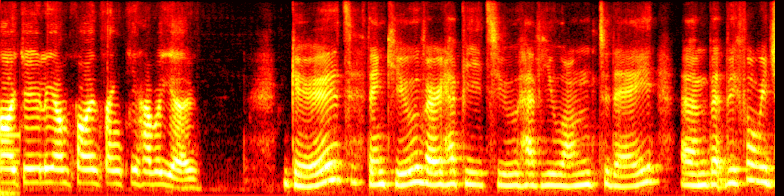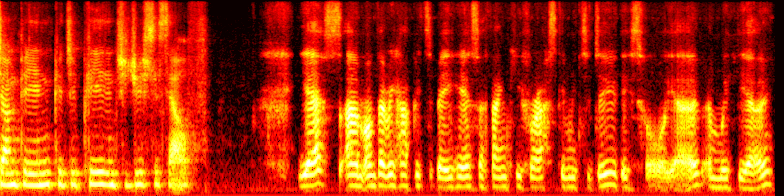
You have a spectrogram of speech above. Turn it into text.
Hi Julie, I'm fine, thank you. How are you? Good, thank you. Very happy to have you on today. Um, but before we jump in, could you please introduce yourself? Yes, um, I'm very happy to be here. So thank you for asking me to do this for you and with you.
